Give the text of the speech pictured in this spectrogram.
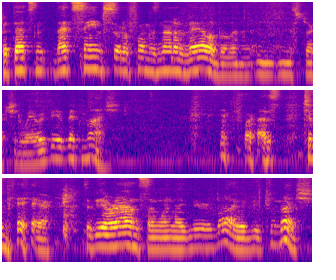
But that's that same sort of form is not available in, in, in the structured way. It would be a bit much for us to bear. To be around someone like Mirabai would be too much.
